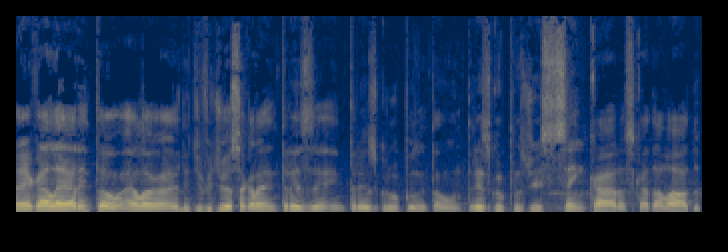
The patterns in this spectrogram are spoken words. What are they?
Aí a galera, então, ela, ele dividiu essa galera em três, em três grupos, então três grupos de 100 caras cada lado,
